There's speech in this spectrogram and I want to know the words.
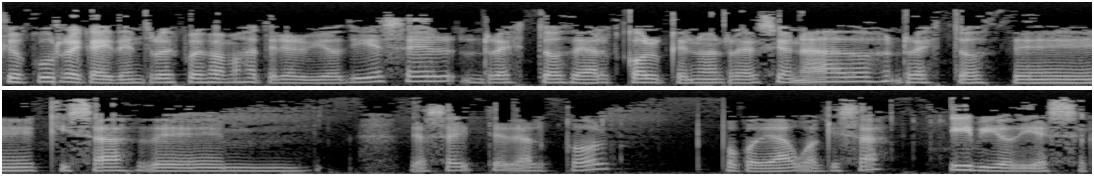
¿Qué ocurre? Que ahí dentro después vamos a tener biodiesel, restos de alcohol que no han reaccionado, restos de quizás de, mm, de aceite, de alcohol, poco de agua quizás, y biodiesel.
